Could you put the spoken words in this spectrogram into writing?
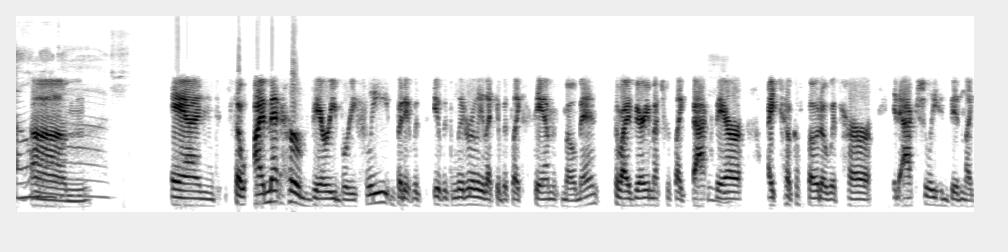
Oh um, gosh. And so I met her very briefly, but it was it was literally like it was like Sam's moment. So I very much was like back Mhm. there. I took a photo with her. It actually had been like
